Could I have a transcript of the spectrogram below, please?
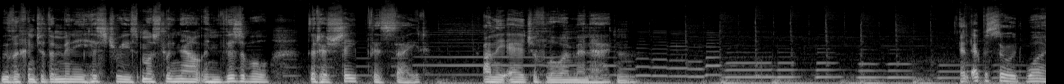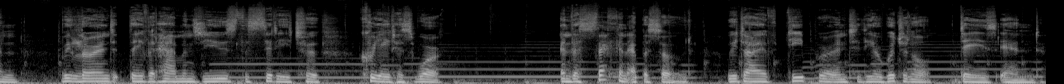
we look into the many histories, mostly now invisible, that have shaped this site on the edge of lower Manhattan. In episode one, we learned David Hammons used the city to create his work. In the second episode, we dive deeper into the original Day's End.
